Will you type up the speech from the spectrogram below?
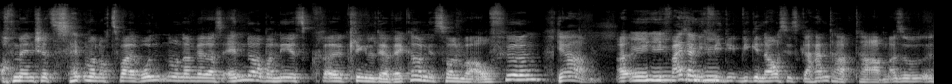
ach Mensch, jetzt hätten wir noch zwei Runden und dann wäre das Ende, aber nee, jetzt äh, klingelt der Wecker und jetzt sollen wir aufhören. Ja, also Mhm, ich weiß ja nicht, wie, die, wie genau sie es gehandhabt haben. Also äh,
